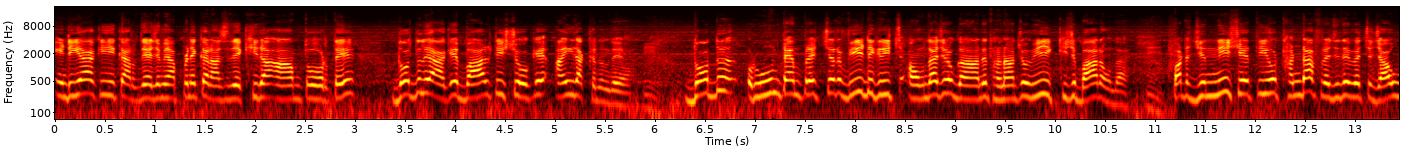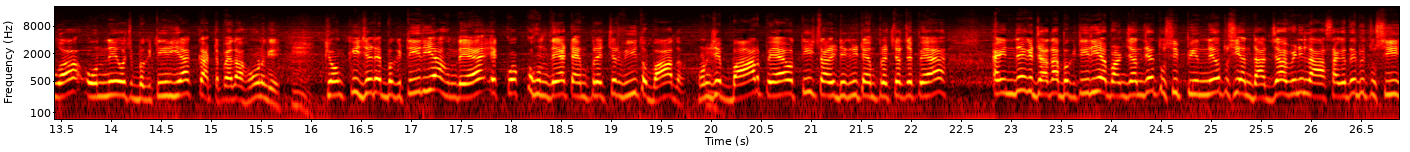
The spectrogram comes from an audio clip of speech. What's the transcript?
ਇੰਡੀਆ ਕੀ ਕਰਦੇ ਆ ਜਿਵੇਂ ਆਪਣੇ ਘਰਾਂ 'ਚ ਦੇਖੀਦਾ ਆਮ ਤੌਰ ਤੇ ਦੁੱਧ ਲਿਆ ਕੇ ਬਾਲਟੀ 'ਚ ਚੋ ਕੇ ਐਂ ਰੱਖ ਦਿੰਦੇ ਆ। ਦੁੱਧ ਰੂਮ ਟੈਂਪਰੇਚਰ 20 ਡਿਗਰੀ 'ਚ ਆਉਂਦਾ ਜਦੋਂ ਗਾਂ ਦੇ ਥਣਾ 'ਚੋਂ 20 21 'ਚ ਬਾਹਰ ਆਉਂਦਾ ਬਟ ਜਿੰਨੀ ਛੇਤੀ ਉਹ ਠੰਡਾ ਫ੍ਰਿਜ ਦੇ ਵਿੱਚ ਜਾਊਗਾ ਓਨੇ ਉਹ 'ਚ ਬੈਕਟੀਰੀਆ ਘੱਟ ਪੈਦਾ ਹੋਣਗੇ। ਕਿਉਂਕਿ ਜਿਹੜੇ ਬੈਕਟੀਰੀਆ ਹੁੰਦੇ ਆ ਇਹ ਕੁੱਕ ਹੁੰਦੇ ਆ ਟੈਂਪਰੇਚਰ 20 ਤੋਂ ਬਾਅਦ। ਹੁਣ ਜੇ ਬਾਹਰ ਪਿਆ ਉਹ 30 40 ਡਿਗਰੀ ਟੈਂਪਰੇਚਰ 'ਚ ਪਿਆ ਇੰਨੇ ਕੁ ਜ਼ਿਆਦਾ ਬੈਕਟੀਰੀਆ ਬਣ ਜਾਂਦੇ ਆ ਤੁਸੀਂ ਪੀਂਦੇ ਹੋ ਤੁਸੀਂ ਅੰਦਾਜ਼ਾ ਵੀ ਨਹੀਂ ਲਾ ਸਕਦੇ ਵੀ ਤੁਸੀਂ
